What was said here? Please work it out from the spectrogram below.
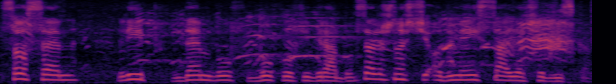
sosen, lip, dębów, buków i grabów, w zależności od miejsca i od siedliska.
